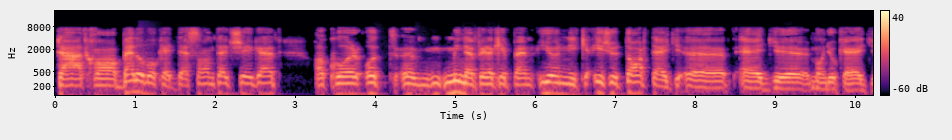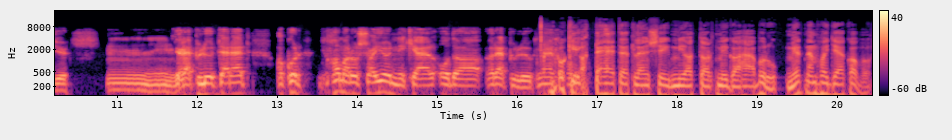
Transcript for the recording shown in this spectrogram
tehát ha bedobok egy deszant egységet, akkor ott mindenféleképpen jönni kell, és ő tart egy, egy mondjuk egy mm, repülőteret, akkor hamarosan jönni kell oda repülőknek. Oké, okay, a tehetetlenség miatt tart még a háború. Miért nem hagyják abba?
